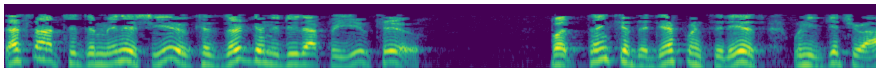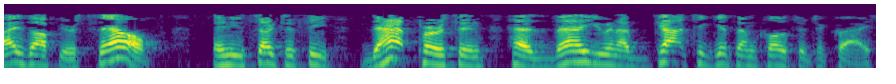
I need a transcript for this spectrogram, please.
That's not to diminish you because they're going to do that for you too. But think of the difference it is when you get your eyes off yourself and you start to see that person has value and I've got to get them closer to Christ.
